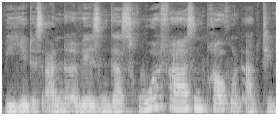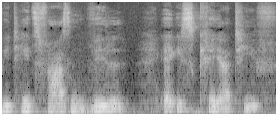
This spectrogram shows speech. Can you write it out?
wie jedes andere Wesen, das Ruhephasen braucht und Aktivitätsphasen will. Er ist kreativ.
